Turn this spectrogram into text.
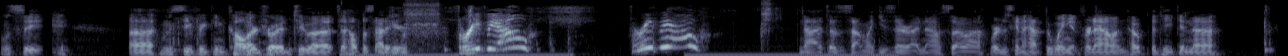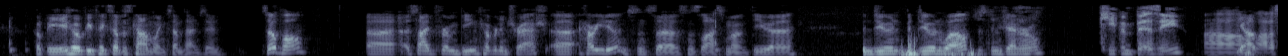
let's see. Uh, let me see if we can call our droid to uh to help us out of here. Three PO. Three PO. Nah, it doesn't sound like he's there right now, so uh, we're just gonna have to wing it for now and hope that he can. Uh, hope he hope he picks up his comlink sometime soon. So, Paul, uh, aside from being covered in trash, uh, how are you doing since uh, since last month? You uh, been doing been doing well, just in general. Keeping busy. Um, Yep. A lot of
